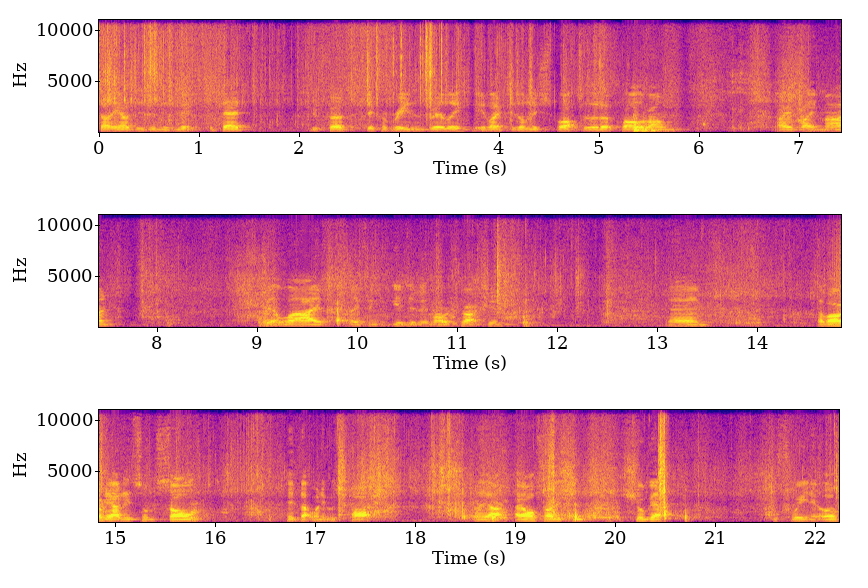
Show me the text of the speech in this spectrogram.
Danny has his in his mix for dead, just for different reasons really. He likes his on spot so they don't crawl around. I like mine. A bit alive, I think it gives it a bit more attraction. Um, I've already added some salt, did that when it was hot. I, I also added some sugar to sweeten it up.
